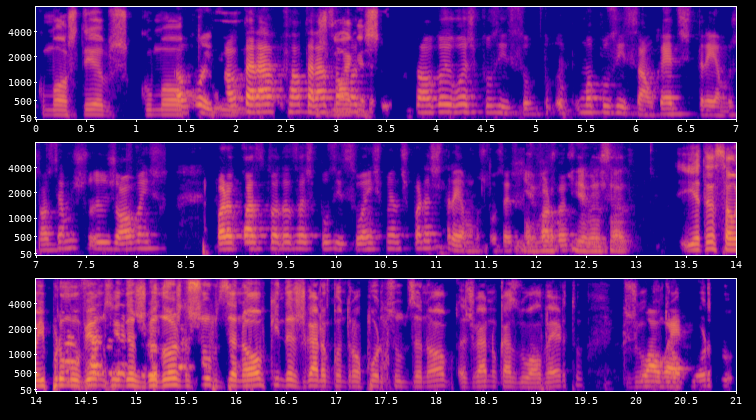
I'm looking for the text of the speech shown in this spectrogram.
como o Esteves, como o. Oh, Rui, faltará, faltará só uma, só duas posições, uma posição que é de extremos. Nós temos eh, jovens para quase todas as posições, menos para extremos. Não sei se concordas. E avançado. E atenção, e promovemos ainda jogadores do Sub-19 que ainda jogaram contra o Porto Sub-19, a jogar no caso do Alberto, que jogou o contra Alberto. o Porto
